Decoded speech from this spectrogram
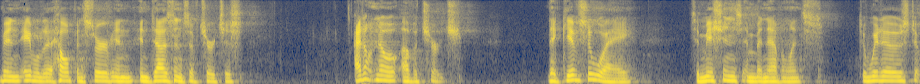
been able to help and serve in, in dozens of churches. I don't know of a church that gives away to missions and benevolence, to widows, to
